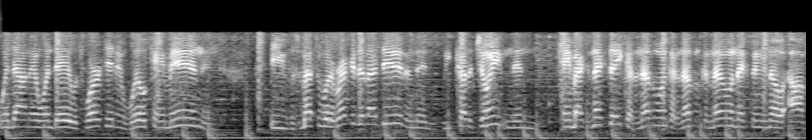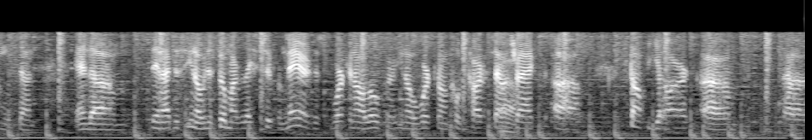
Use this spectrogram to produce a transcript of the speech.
Went down there one day, was working, and Will came in and he was messing with a record that I did, and then we cut a joint, and then came back the next day, cut another one, cut another one, cut another one. Next thing you know, album was done, and um, then I just you know just built my relationship from there, just working all over, you know, working on Coach Carter soundtracks, wow. uh, Stomp the Yard, um, uh,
